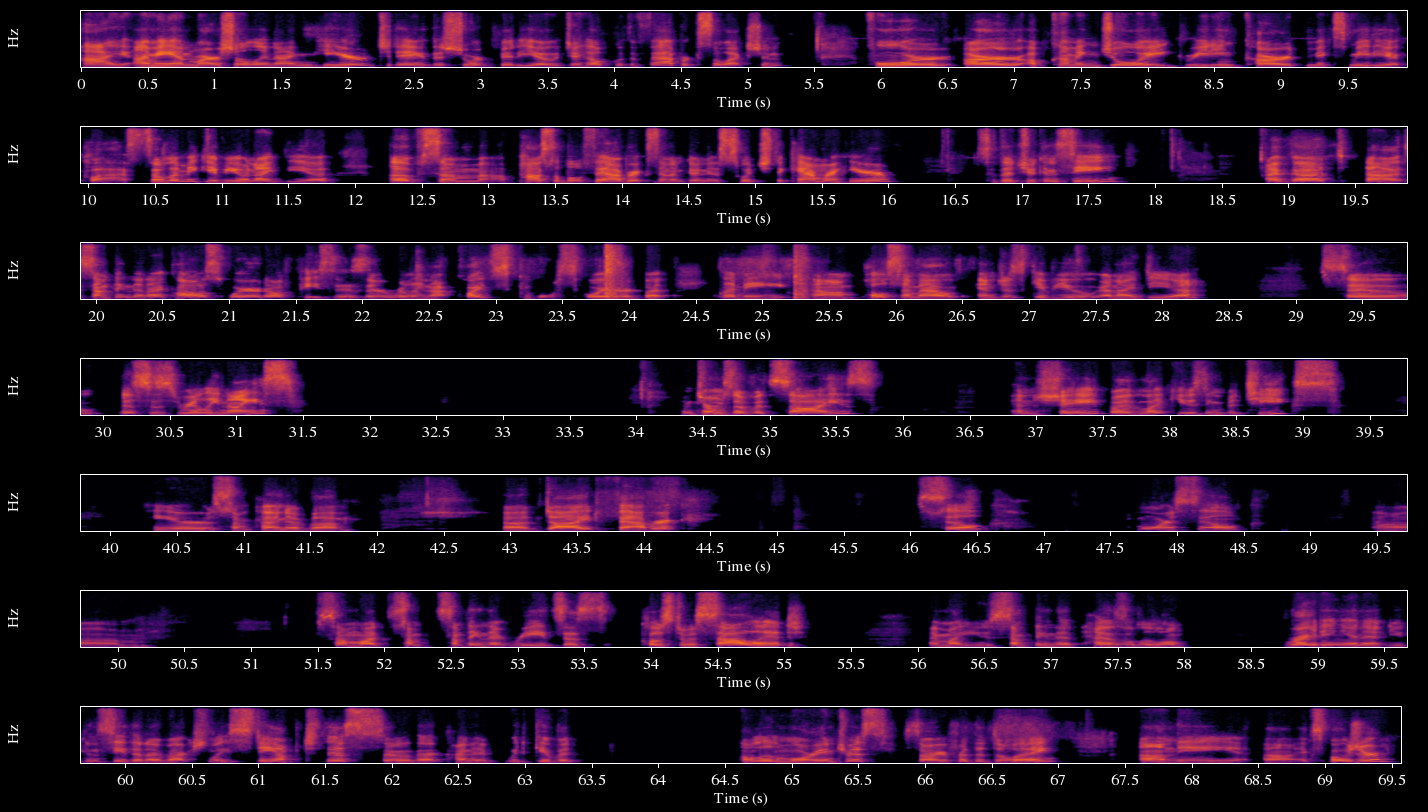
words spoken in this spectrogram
Hi, I'm Ann Marshall and I'm here today, this short video to help with the fabric selection for our upcoming Joy greeting card mixed media class. So let me give you an idea of some possible fabrics and I'm going to switch the camera here so that you can see. I've got uh, something that I call squared off pieces. They're really not quite squared, but let me um, pull some out and just give you an idea. So this is really nice. In terms of its size and shape, I like using batiks. Here's some kind of um, uh, dyed fabric, silk, more silk, um, somewhat some something that reads as close to a solid. I might use something that has a little writing in it. You can see that I've actually stamped this, so that kind of would give it a little more interest. Sorry for the delay on the uh, exposure.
